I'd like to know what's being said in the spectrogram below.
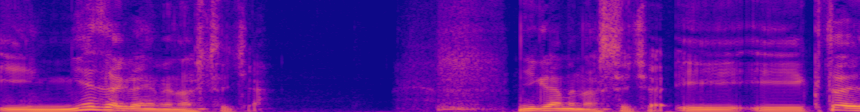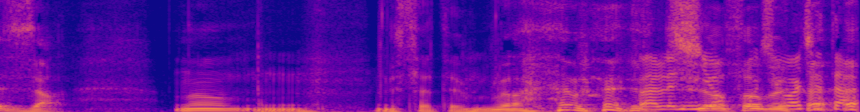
i nie zagrajmy na szczycie. Nie gramy na szczycie. I, i kto jest za? No, mm, niestety. Ale nie obchodziła cię ta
